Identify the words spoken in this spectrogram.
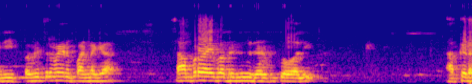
ఇది పవిత్రమైన పండగ. సాంప్రదాయబద్ధంగా జరుపుకోవాలి. అక్కడ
